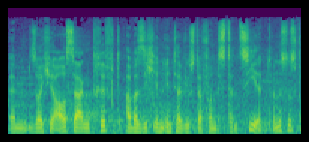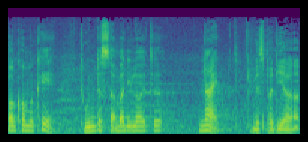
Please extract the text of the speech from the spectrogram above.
ähm, solche Aussagen trifft, aber sich in Interviews davon distanziert, dann ist es vollkommen okay. Tun das aber die Leute? Nein. Und das bei dir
